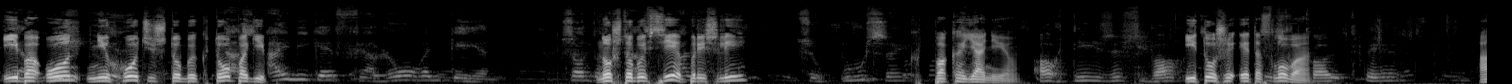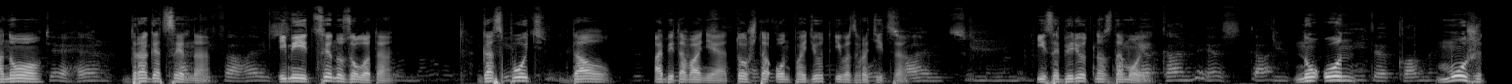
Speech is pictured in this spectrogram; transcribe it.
ибо Он не хочет, чтобы кто погиб, но чтобы все пришли к покаянию. И тоже это слово, оно драгоценно, имеет цену золота. Господь дал обетование, то, что Он пойдет и возвратится. И заберет нас домой. Но Он может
